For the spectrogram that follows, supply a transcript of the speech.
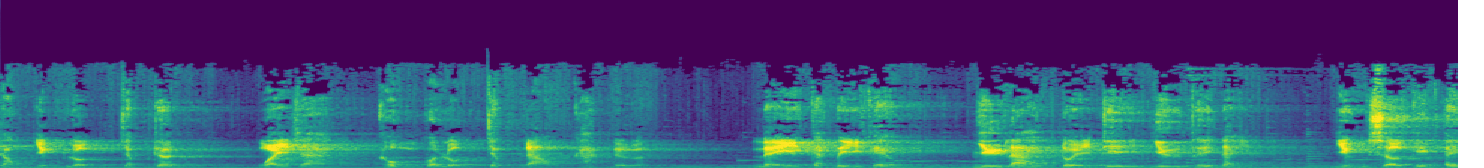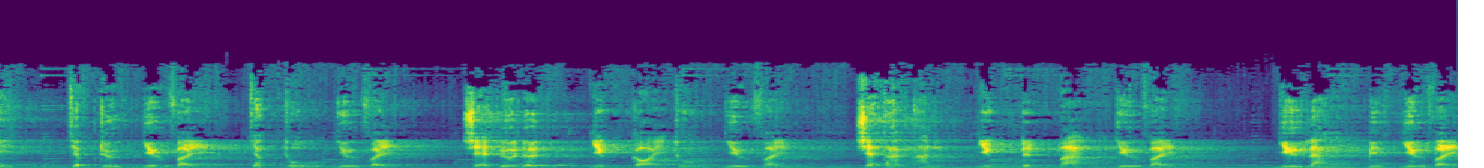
trong những luận chấp trên. Ngoài ra, không có luận chấp nào khác nữa. Này các tỷ kheo như lai tuệ tri như thế này, những sở kiến ấy chấp trước như vậy, chấp thủ như vậy, sẽ đưa đến những cõi thú như vậy, sẽ tác thành những định mạng như vậy. Như lai biết như vậy,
